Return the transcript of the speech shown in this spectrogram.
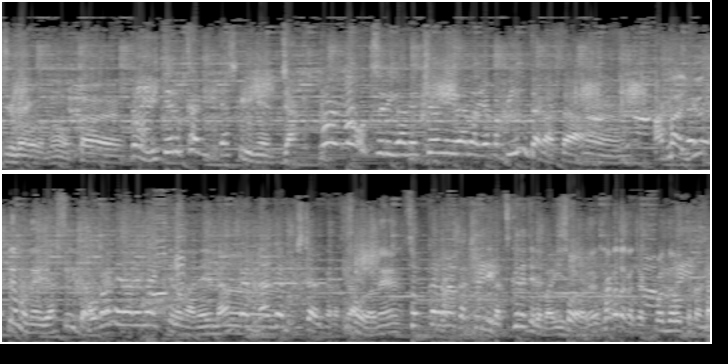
しれないですけど。かもはい。でも見てる限り確かにね若干のお釣りがねチュンリーがのやっぱビンタがさうん。まあ言ってもね安いから。咎められないっていうのがね何回も何回も来ちゃうからさそうだね。そっからなんかチュンリーが作れてればいいんそうだねたかだかジャックパンだろって感じ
